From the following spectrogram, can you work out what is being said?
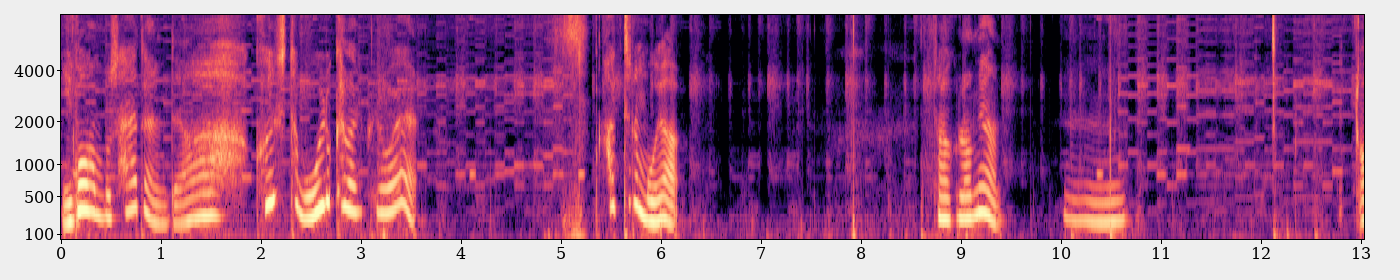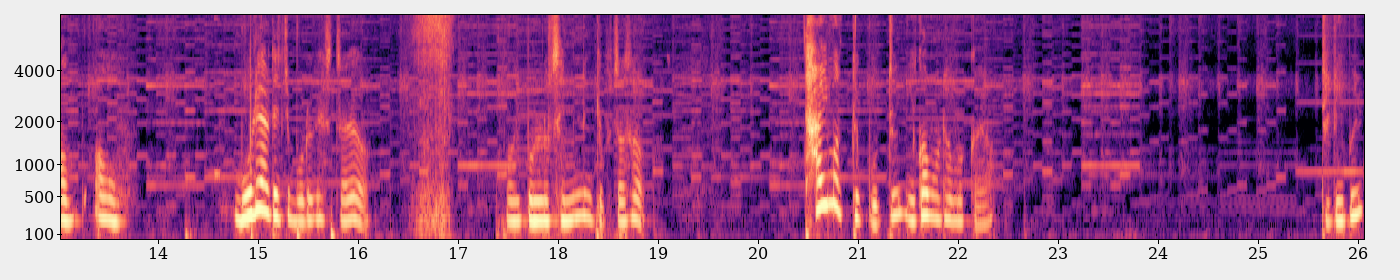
이거 한번 사야 되는데 아 크리스탈 뭐 이렇게 많이 필요해? 하트는 뭐야? 자 그러면 음, 어, 어, 뭘 해야 될지 모르겠어요. 어, 별로 재밌는 게 없어서 타임어택 모드 이거 한번 해볼까요? 드리블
